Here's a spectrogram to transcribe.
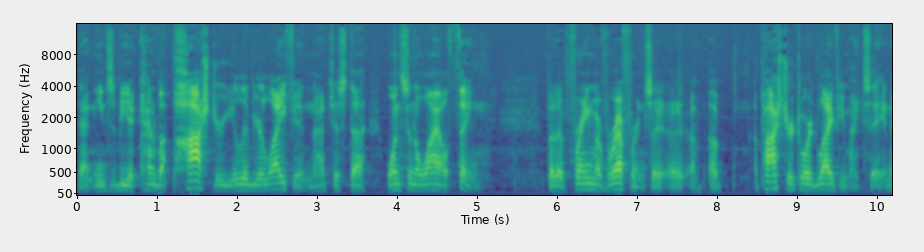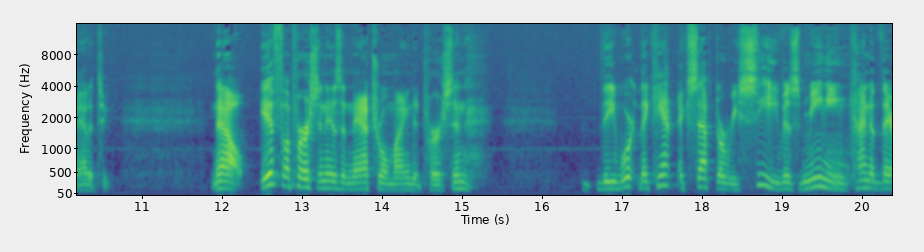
That needs to be a kind of a posture you live your life in, not just a once in a while thing, but a frame of reference, a, a, a, a posture toward life, you might say, an attitude. Now, if a person is a natural minded person, the word they can't accept or receive is meaning kind of they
